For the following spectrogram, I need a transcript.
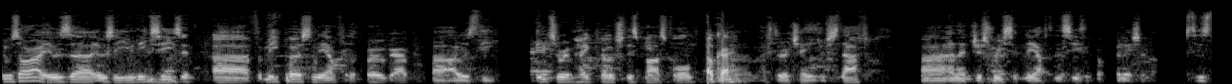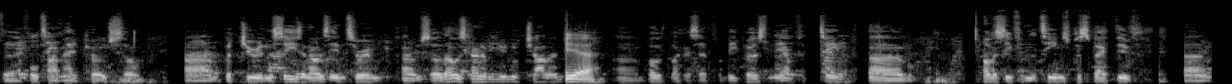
It was all right. It was uh, it was a unique season uh, for me personally and for the program. Uh, I was the interim head coach this past fall. Okay. Um, after a change of staff, uh, and then just recently after the season got finished, as the full time head coach. So, um, but during the season I was interim, um, so that was kind of a unique challenge. Yeah, Um, both, like I said, for me personally and for the team. Um, obviously, from the team's perspective, um,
